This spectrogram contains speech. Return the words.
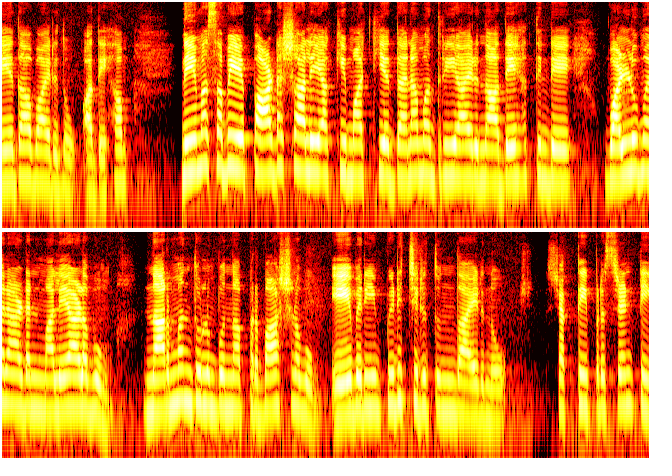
നേതാവായിരുന്നു അദ്ദേഹം. നിയമസഭയെ പാഠശാലയാക്കി മാറ്റിയ ധനമന്ത്രിയായിരുന്ന അദ്ദേഹത്തിന്റെ വള്ളുമനാടൻ മലയാളവും നർമ്മം തുളുമ്പുന്ന പ്രഭാഷണവും ഏവരെയും പിടിച്ചിരുത്തുന്നതായിരുന്നു. ശക്തി പ്രസിഡന്റ് ടി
